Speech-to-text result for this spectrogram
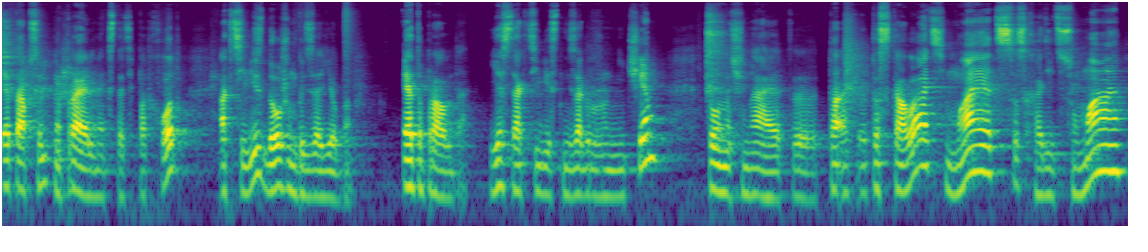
это абсолютно правильный, кстати, подход. Активист должен быть заебан. Это правда. Если активист не загружен ничем, то он начинает э, тосковать, маяться, сходить с ума,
